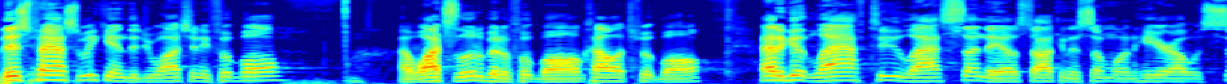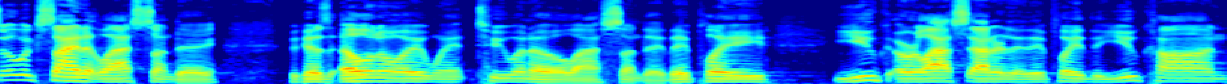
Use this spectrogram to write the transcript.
This past weekend, did you watch any football? I watched a little bit of football, college football. I had a good laugh, too. Last Sunday, I was talking to someone here. I was so excited last Sunday because Illinois went 2 0 last Sunday. They played U- or last Saturday, they played the UConn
